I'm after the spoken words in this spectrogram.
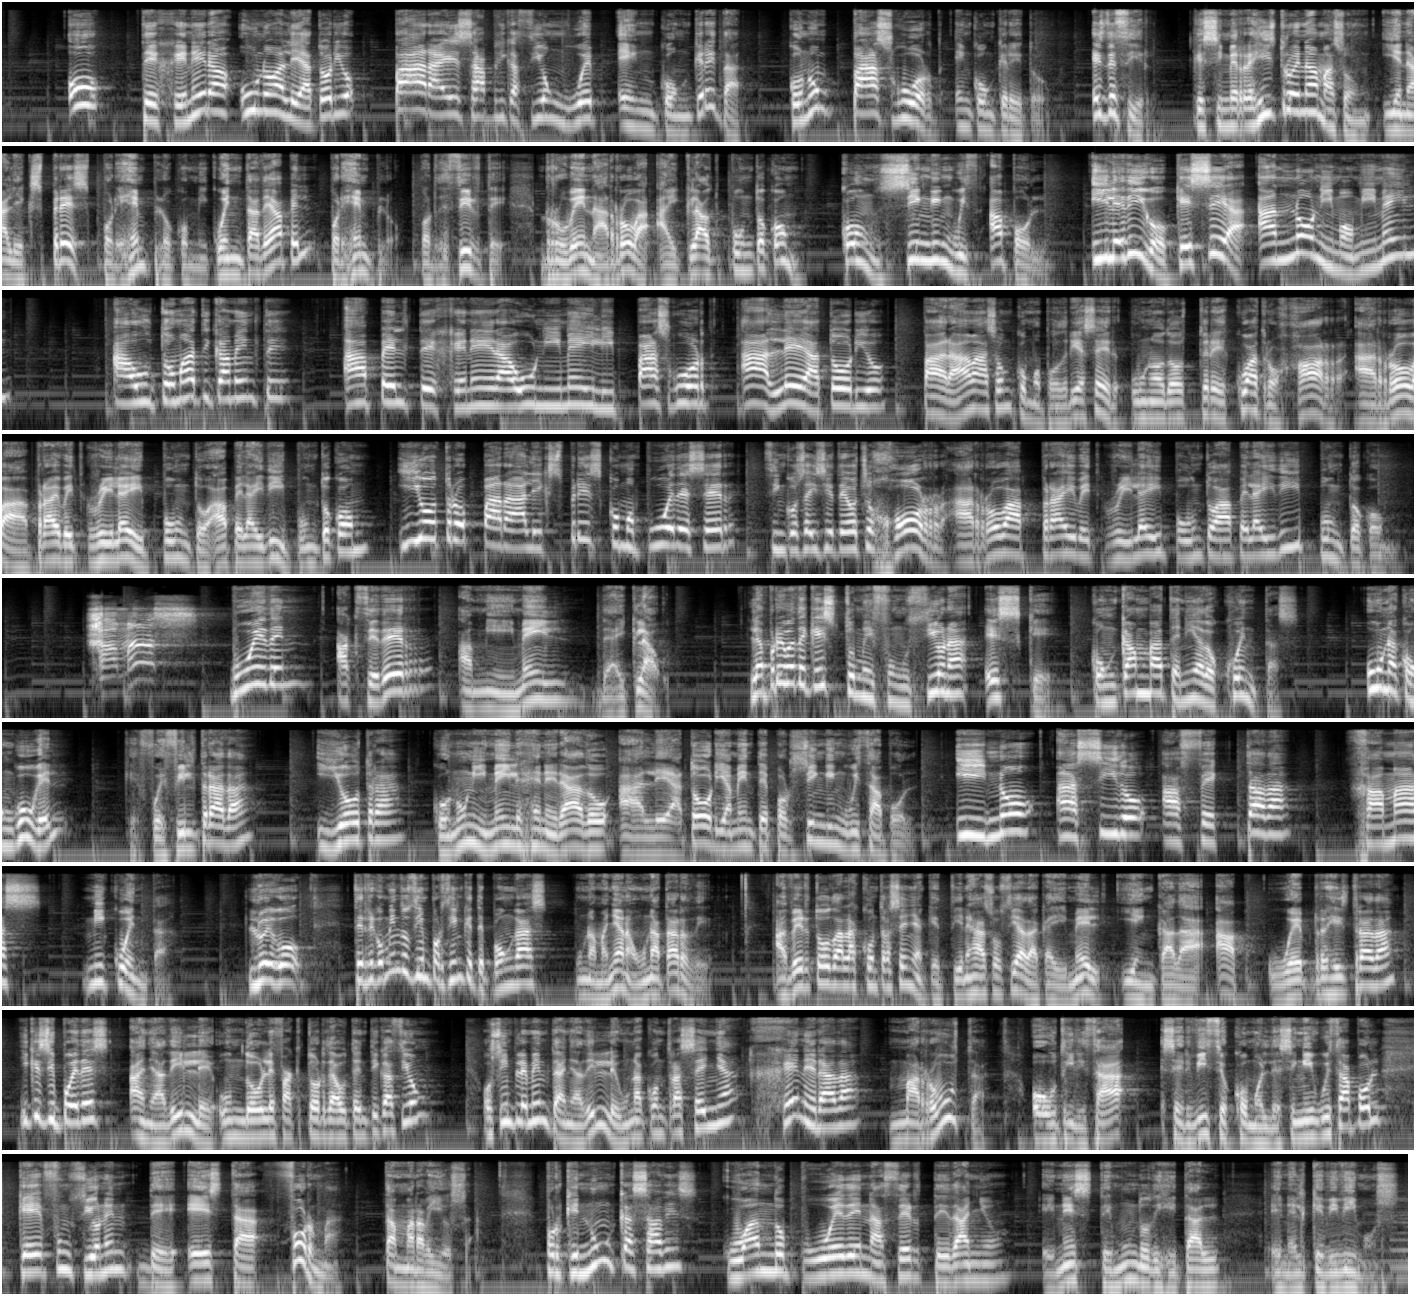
o te genera uno aleatorio para esa aplicación web en concreta, con un password en concreto. Es decir, que si me registro en Amazon y en AliExpress, por ejemplo, con mi cuenta de Apple, por ejemplo, por decirte, ruben.icloud.com, con Singing with Apple, y le digo que sea anónimo mi email, automáticamente Apple te genera un email y password aleatorio para Amazon, como podría ser 1234 har arroba privaterelay.appleid.com y otro para AliExpress, como puede ser 5678 hor arroba privaterelay.appleid.com. Jamás pueden acceder a mi email de iCloud. La prueba de que esto me funciona es que con Canva tenía dos cuentas. Una con Google, que fue filtrada, y otra con un email generado aleatoriamente por Singing with Apple. Y no ha sido afectada jamás mi cuenta. Luego, te recomiendo 100% que te pongas una mañana una tarde a ver todas las contraseñas que tienes asociadas a cada email y en cada app web registrada y que si puedes añadirle un doble factor de autenticación o simplemente añadirle una contraseña generada más robusta o utilizar servicios como el de Singing with Apple que funcionen de esta forma tan maravillosa. porque nunca sabes cuándo pueden hacerte daño en este mundo digital en el que vivimos.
